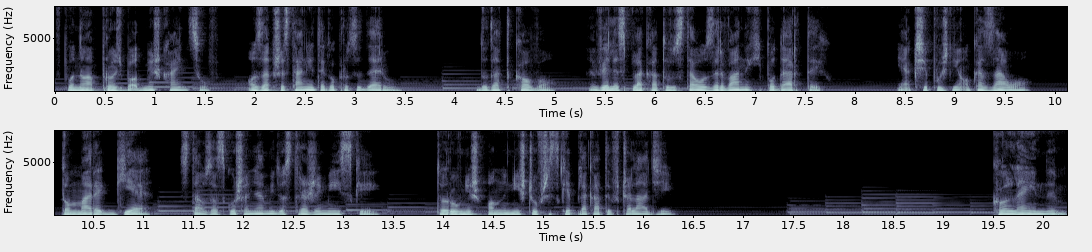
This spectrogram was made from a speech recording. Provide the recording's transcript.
wpłynęła prośba od mieszkańców o zaprzestanie tego procederu. Dodatkowo, wiele z plakatów zostało zerwanych i podartych. Jak się później okazało, to Marek G. stał za zgłoszeniami do Straży Miejskiej. To również on niszczył wszystkie plakaty w czeladzi. Kolejnym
